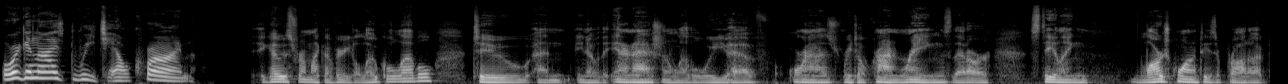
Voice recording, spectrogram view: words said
Organized Retail Crime. It goes from like a very local level to and you know the international level where you have organized retail crime rings that are stealing large quantities of product.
